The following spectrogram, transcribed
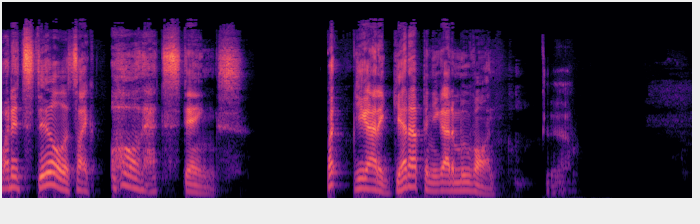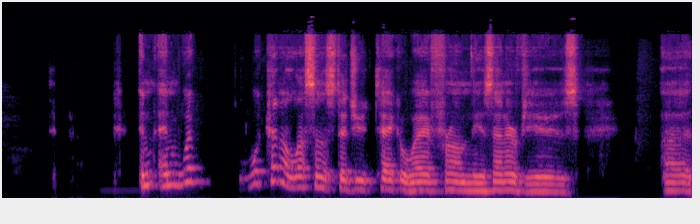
but it's still it's like oh that stings. But you got to get up and you got to move on. Yeah. And and what what kind of lessons did you take away from these interviews? Uh,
